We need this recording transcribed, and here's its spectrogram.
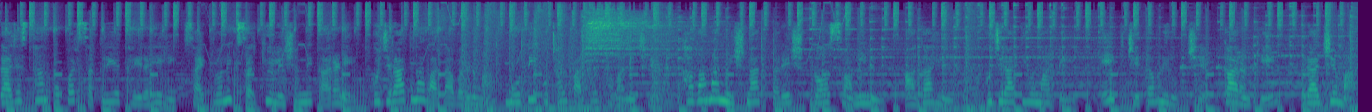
રાજસ્થાન ઉપર સક્રિય થઈ રહેલી સાયક્લોનિક સર્ક્યુલેશનને કારણે ગુજરાતના વાતાવરણમાં મોટી ઉથલપાથલ થવાની છે. હવામાન નિષ્ણાત પરેશ ગોસ્વામીની આગાહી ગુજરાતીઓ માટે એક ચેતવણીરૂપ છે. કારણ કે રાજ્યમાં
